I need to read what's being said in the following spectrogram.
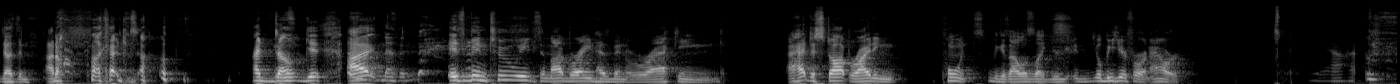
nothing. I don't like I don't I don't get I Nothing. it's been two weeks and my brain has been racking. I had to stop writing points because I was like, You're, "You'll be here for an hour." Yeah.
